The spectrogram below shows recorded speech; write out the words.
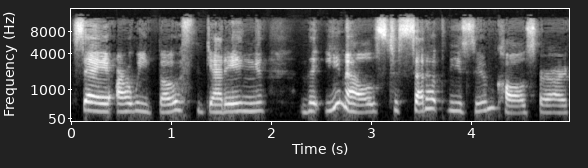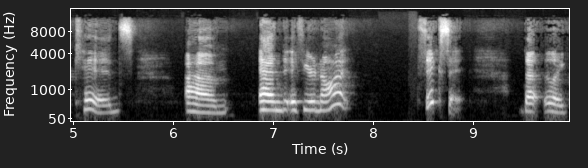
say, are we both getting the emails to set up these Zoom calls for our kids? Um, and if you're not, fix it. That like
